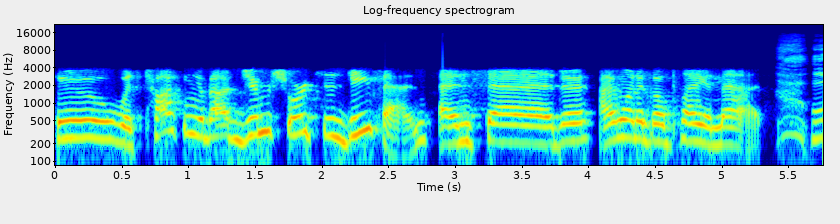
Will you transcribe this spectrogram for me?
who was talking about Jim Schwartz's defense and said, I want to go play in that. Whoa!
